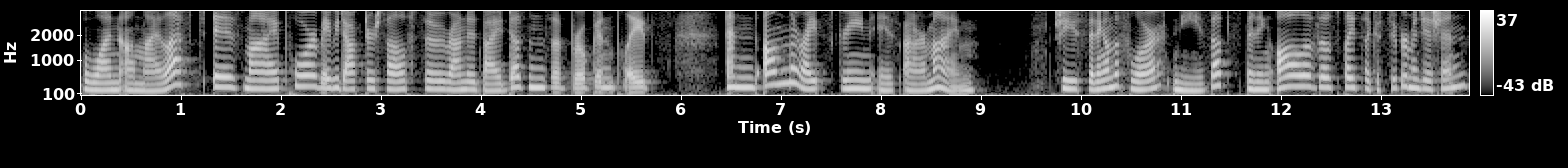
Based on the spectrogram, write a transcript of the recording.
One on my left is my poor baby doctor self, surrounded by dozens of broken plates, and on the right screen is our mime. She's sitting on the floor, knees up, spinning all of those plates like a super magician,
